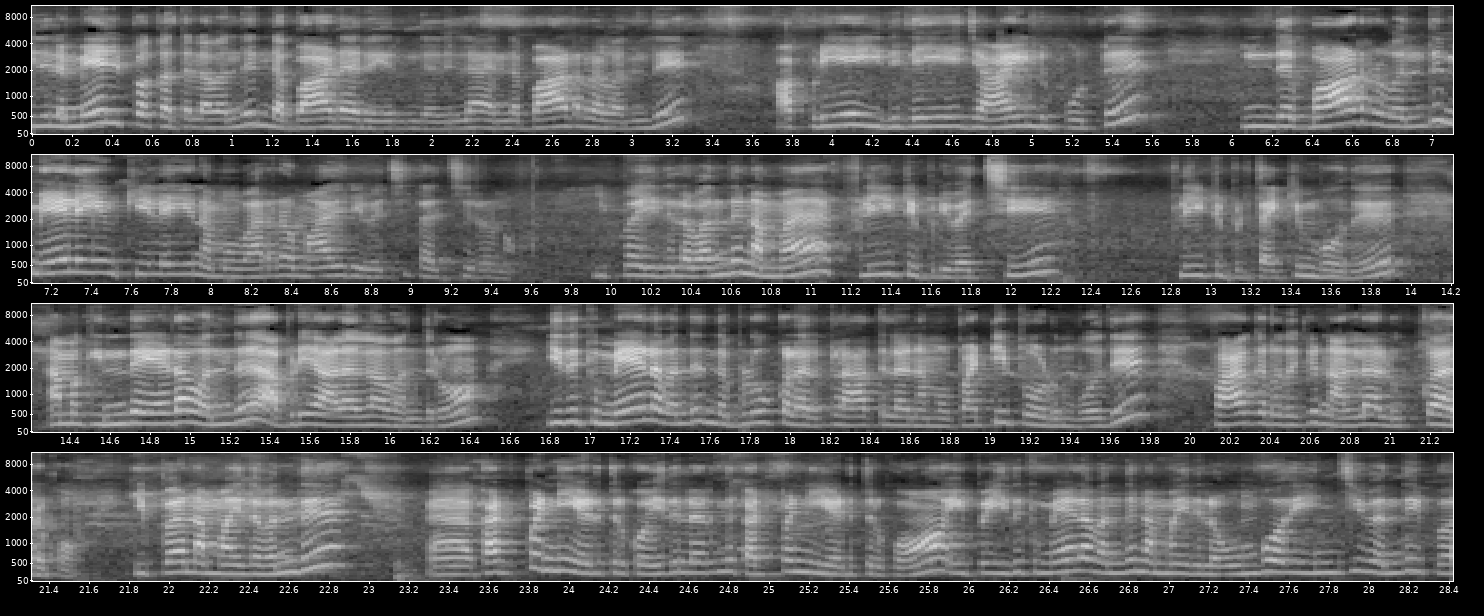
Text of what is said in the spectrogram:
இதில் மேல் பக்கத்தில் வந்து இந்த பார்டர் இருந்ததுல இந்த பார்டரை வந்து அப்படியே இதுலேயே ஜாயிண்ட் போட்டு இந்த பார்டர் வந்து மேலேயும் கீழேயும் நம்ம வர்ற மாதிரி வச்சு தச்சிடணும். இப்போ இதில் வந்து நம்ம ஃப்ளீட் இப்படி வச்சு ஃப்ளீட் இப்படி தைக்கும்போது நமக்கு இந்த இடம் வந்து அப்படியே அழகாக வந்துடும் இதுக்கு மேலே வந்து இந்த ப்ளூ கலர் கிளாத்தில் நம்ம பட்டி போடும்போது பார்க்குறதுக்கு நல்லா லுக்காக இருக்கும். இப்போ நம்ம இதை வந்து கட் பண்ணி எடுத்துருக்கோம். இதிலேருந்து கட் பண்ணி எடுத்துருக்கோம். இப்போ இதுக்கு மேலே வந்து நம்ம இதில் ஒம்பது இன்ச்சி வந்து இப்போ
